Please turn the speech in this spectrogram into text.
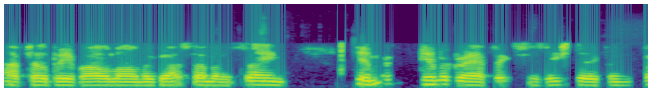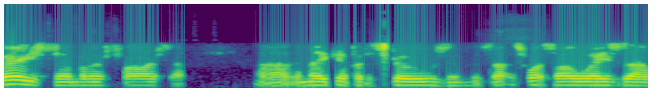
I've told people all along we got some of the same dem- demographics as East Duplin, very similar as far as uh, the makeup of the schools, and it's, it's what's always uh,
